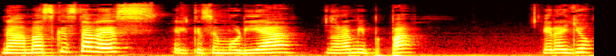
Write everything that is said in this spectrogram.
Nada más que esta vez el que se moría no era mi papá, era yo.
